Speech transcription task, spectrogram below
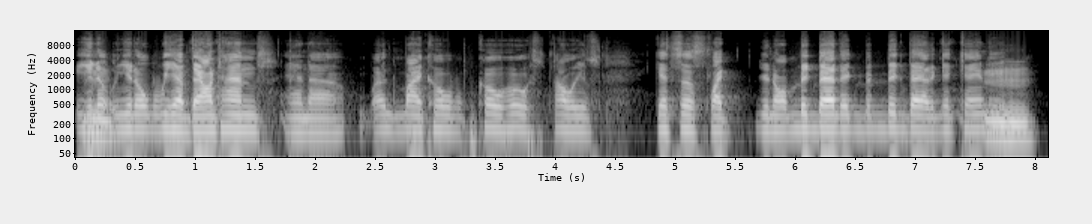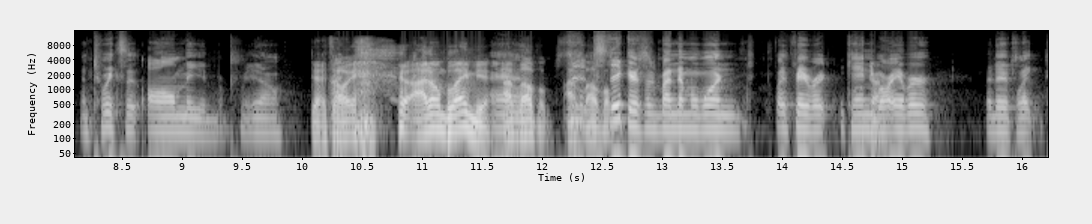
You know, Mm-hmm. you know, we have downtimes, and uh, my co co-host always gets us like you know big bag big, big bag of candy, Mhm. and Twix is all me. You know, That's all. I don't blame you. I love them. I love them. Snickers is my number one like favorite candy bar ever. But it's like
